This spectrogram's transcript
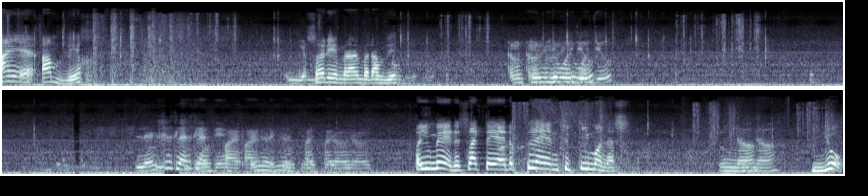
I think I'm here, bro. You're my guy. I, I'm weg. Yep. Sorry, Imran, but I'm weg. I'm coming towards you. Let's just let them fight. Fight. Are you mad? It's like they had a plan to team on us. No. no. Yo.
